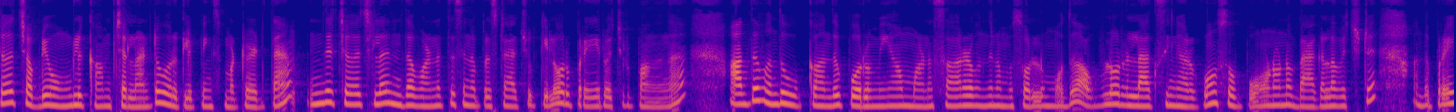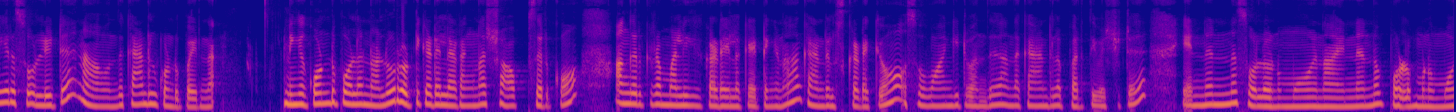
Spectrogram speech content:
சர்ச் அப்படியே உங்களுக்கு காமிச்சிடலான்ட்டு ஒரு கிளிப்பிங்ஸ் மட்டும் எடுத்தேன். இந்த சர்ச்சில் இந்த வனத்து சின்னப்பர் ஸ்டாச்சு கீழே ஒரு ப்ரேயர் வச்சுருப்பாங்கங்க. அதை வந்து உட்காந்து பொறுமையாக மனசார வந்து நம்ம சொல்லும் போது அவ்வளோ ரிலாக்ஸிங்காக இருக்கும். ஸோ போனோன்னு பேக்கெல்லாம் வச்சுட்டு அந்த ப்ரேயரை சொல்லிவிட்டு நான் வந்து கேண்டில் கொண்டு போயிருந்தேன். நீங்கள் கொண்டு போகலனாலும் ரொட்டி கடையில் இறங்கினா ஷாப்ஸ் இருக்கும். அங்கே இருக்கிற மளிகை கடையில் கேட்டிங்கன்னா கேண்டில்ஸ் கிடைக்கும். ஸோ வாங்கிட்டு வந்து அந்த கேண்டிலை பருத்தி வச்சுட்டு என்னென்ன சொல்லணுமோ நான் என்னென்ன புலம்பணுமோ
